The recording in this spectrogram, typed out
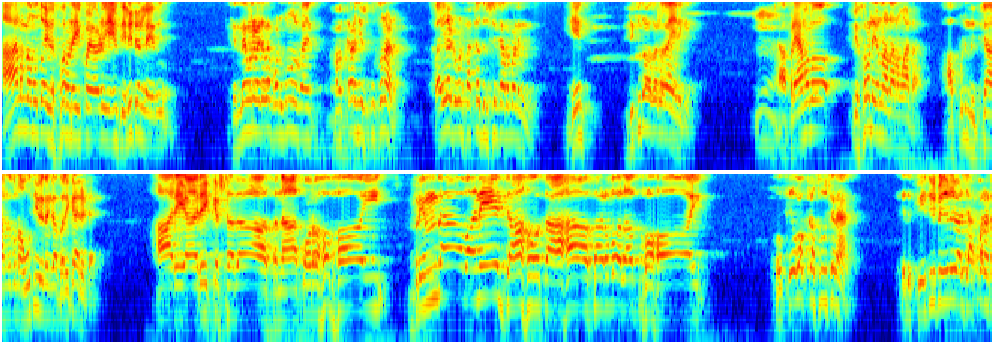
ఆనందముతో విఫలుడైపోయాడు ఏమి తెలియటం లేదు. కింద ఉన్నాడు కదా పడుకుని ఆయన నమస్కారం చేసి కూర్చున్నాడు. పైన అటువంటి చక్క దృశ్యం కనబడింది. ఏం? దిక్కుతోదలేదు ఆయనకి. ఆ ప్రేమలో విఫలుడై ఉన్నాడు అనమాట అప్పుడు నిత్యానందపు నవ్వుతీ విధంగా పలికారట. ఆరే ఆరే కృష్ణదాస్ నా కొరహ భాయ్ బృందావనే జాహోతాహా సర్వలభాయ్ ఒకే ఒక్క సూచన. ఏదో పేదలు పేదలు వాళ్ళు చెప్పరట.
